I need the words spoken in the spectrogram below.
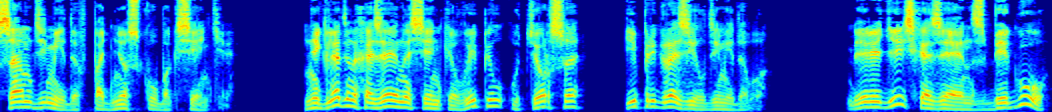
Сам Демидов поднес кубок Сеньке. Не глядя на хозяина, Сенька выпил, утерся и пригрозил Демидову. — Берегись, хозяин, сбегу,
